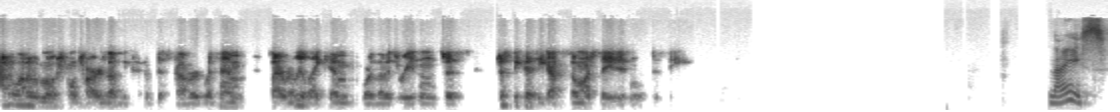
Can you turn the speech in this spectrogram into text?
had a lot of emotional charge that we could have discovered with him. So I really like him for those reasons, just just because he got so much that he didn't to see. Nice.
